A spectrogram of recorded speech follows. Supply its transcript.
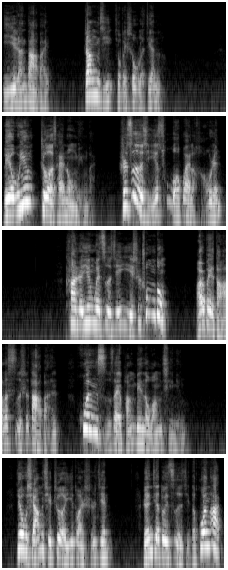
已然大白，张吉就被收了监了。柳英这才弄明白，是自己错怪了好人。看着因为自己一时冲动而被打了四十大板、昏死在旁边的王启明，又想起这一段时间人家对自己的关爱。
